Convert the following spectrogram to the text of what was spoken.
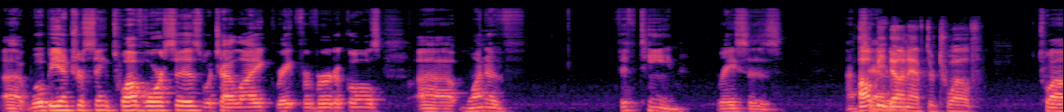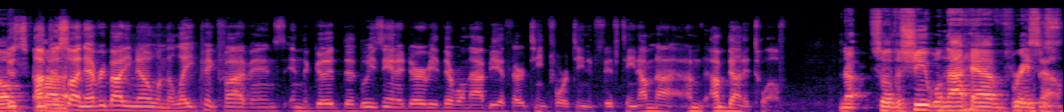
uh, will be interesting. Twelve horses, which I like, great for verticals. Uh, one of fifteen races. I'll be done after twelve. 12. Just, I'm just uh, letting everybody know when the late pick five ends in the good, the Louisiana Derby, there will not be a 13, 14, and 15. I'm not, I'm, I'm done at 12. No, so the sheet will not have races. No.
